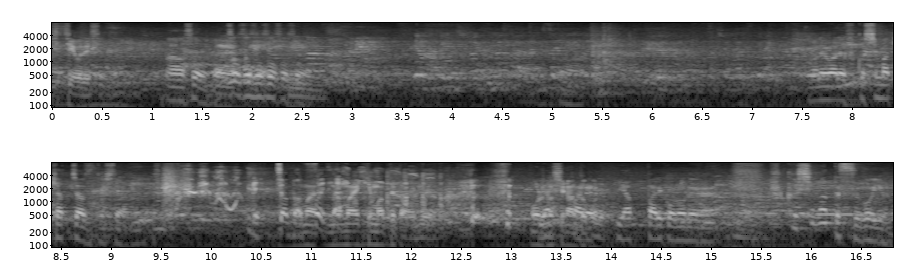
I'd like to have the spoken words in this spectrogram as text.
必要ですよねああそう。そうそうそうそうそうそう、うん。我々福島キャッチャーズとしては。めっちゃダ名サい。前名前決まってたので 俺の知らんところ。やっぱりやっぱりこのね福島ってすごいよね、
